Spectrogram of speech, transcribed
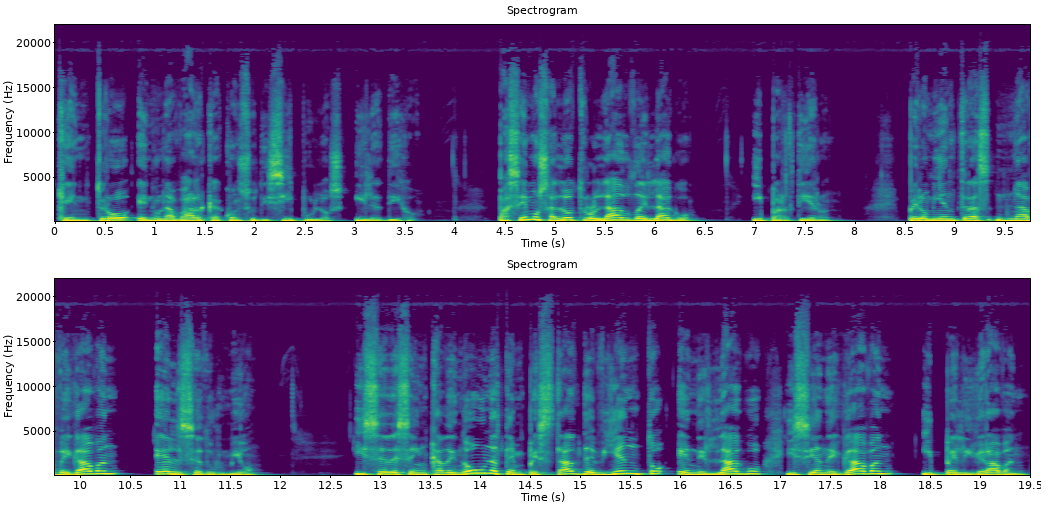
que entró en una barca con sus discípulos y les dijo, pasemos al otro lado del lago. Y partieron. Pero mientras navegaban, él se durmió. Y se desencadenó una tempestad de viento en el lago y se anegaban y peligraban.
